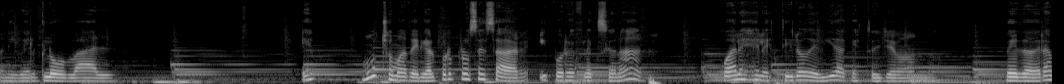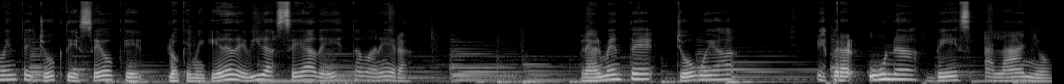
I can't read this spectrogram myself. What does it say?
a nivel global, mucho material por procesar y por reflexionar. ¿Cuál es el estilo de vida que estoy llevando? Verdaderamente yo deseo que lo que me quede de vida sea de esta manera. Realmente yo voy a esperar una vez al año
